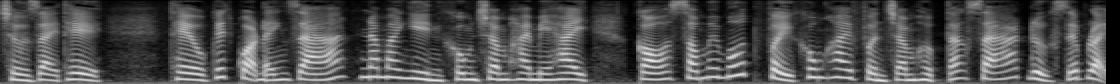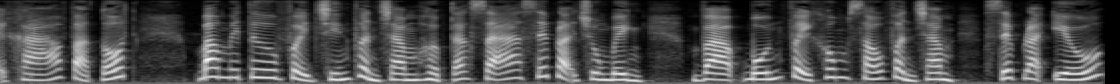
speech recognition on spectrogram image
chờ giải thể. Theo kết quả đánh giá, năm 2022 có 61,02% hợp tác xã được xếp loại khá và tốt, 34,9% hợp tác xã xếp loại trung bình và 4,06% xếp loại yếu.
